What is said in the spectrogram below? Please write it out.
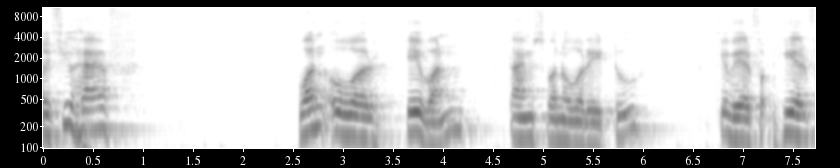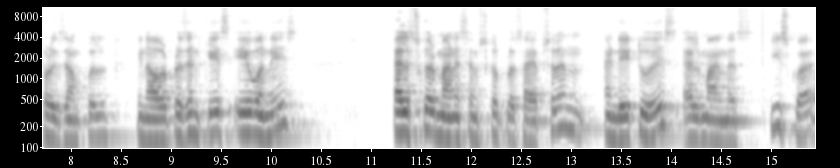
So if you have 1 over a1 times 1 over a2 okay where for here for example in our present case a1 is l square minus m square plus i epsilon and a2 is l minus p square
